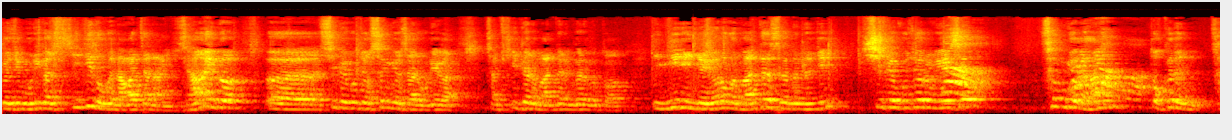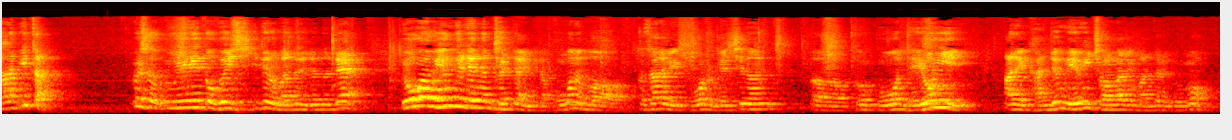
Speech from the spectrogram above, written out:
그 지금 우리가 CD도 그 나왔잖아. 이상하게 그, 어, 10의 구조 선교사를 우리가 참 CD로 만드는 그런 것도 이 미리 이제 이런 걸 만들어서 그러는지 10의 구조를 위해서 선교를 하는 또 그런 사람이 있다. 그래서 우연히 또 그것이 CD로 만들어졌는데 요거하고 연결되는 건 절대 아닙니다. 그거는 뭐 그 사람이 구호를 외치는 어, 그 구호 내용이 안에 간정 내용이 좋아가지고 만드는 거고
